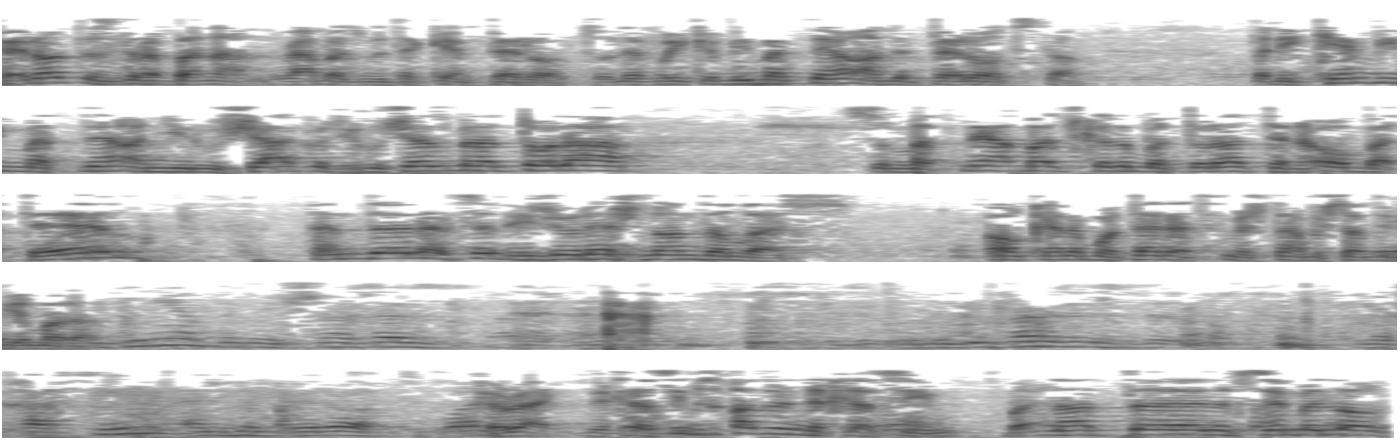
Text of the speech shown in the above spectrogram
Perot is Rabbanan. Rabbis metaken perot. So therefore he can be matneh on the perot stuff. But he can't be matneh on Yerusha because Yerusha is min Torah. So matneh much kadu b'Torah tenao batel. And uh, that's it. He's Yoresh nonetheless. Okay, Rabotai, that's Mishnah Mishnah the Gemara. The beginning of the Mishnah says the difference is the Nechasim and the Perot. Correct. Nechasim is other Nechasim, but not uh, Nechsem Elog.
